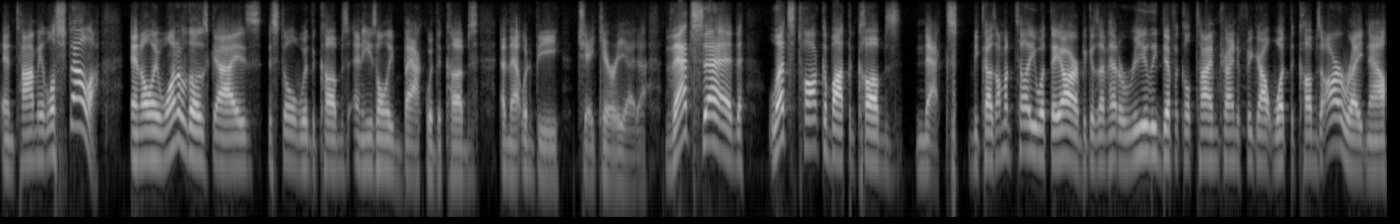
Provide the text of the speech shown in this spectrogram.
and Tommy La Stella. And only one of those guys is still with the Cubs, and he's only back with the Cubs, and that would be Jake Arrieta. That said, let's talk about the Cubs next because I'm going to tell you what they are because I've had a really difficult time trying to figure out what the Cubs are right now.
